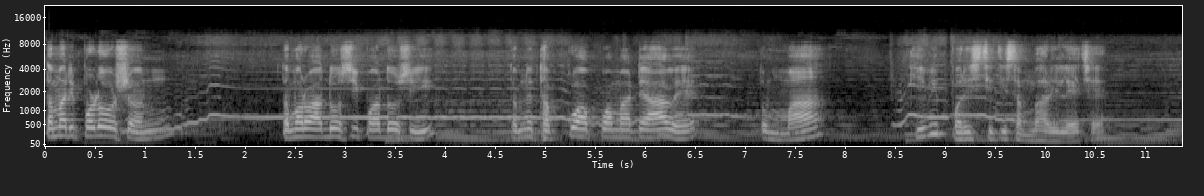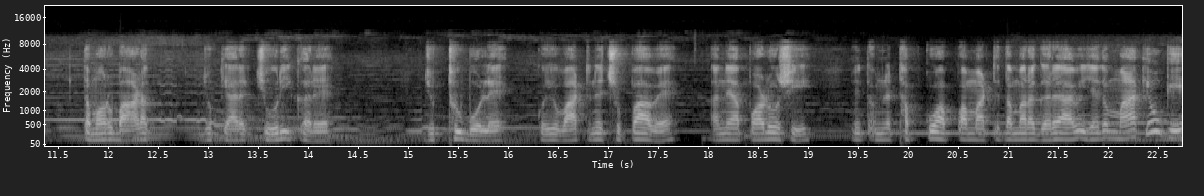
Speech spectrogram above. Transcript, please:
તમારી પડોશન, તમારો આડોશી પાડોશી તમને થપકો આપવા માટે આવે તો માં કેવી પરિસ્થિતિ સંભાળી લે છે? તમારું બાળક જો ક્યારેક ચોરી કરે, જુઠ્ઠું બોલે, કોઈ વાતને છુપાવે અને આ પડોશી તમને ઠપકો આપવા માટે તમારા ઘરે આવી જાય તો માં કેવું કે,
